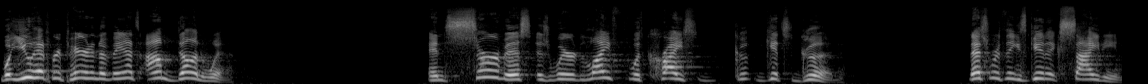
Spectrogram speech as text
What you had prepared in advance, I'm done with. And service is where life with Christ gets good. That's where things get exciting.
